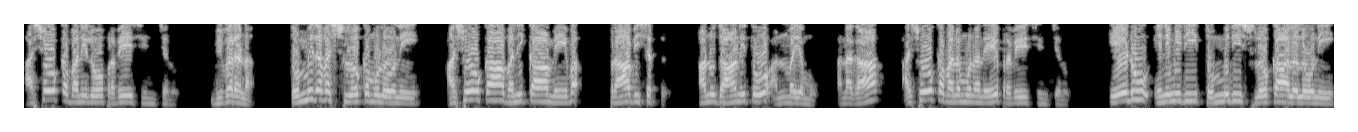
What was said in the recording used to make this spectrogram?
అశోకవనిలో ప్రవేశించెను. వివరణ తొమ్మిదవ శ్లోకములోని అశోకావనికామేవ ప్రావిశత్ అను దానితో అన్వయము. అనగా అశోకవనముననే ప్రవేశించెను. ఏడు ఎనిమిది తొమ్మిది శ్లోకాలలోని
